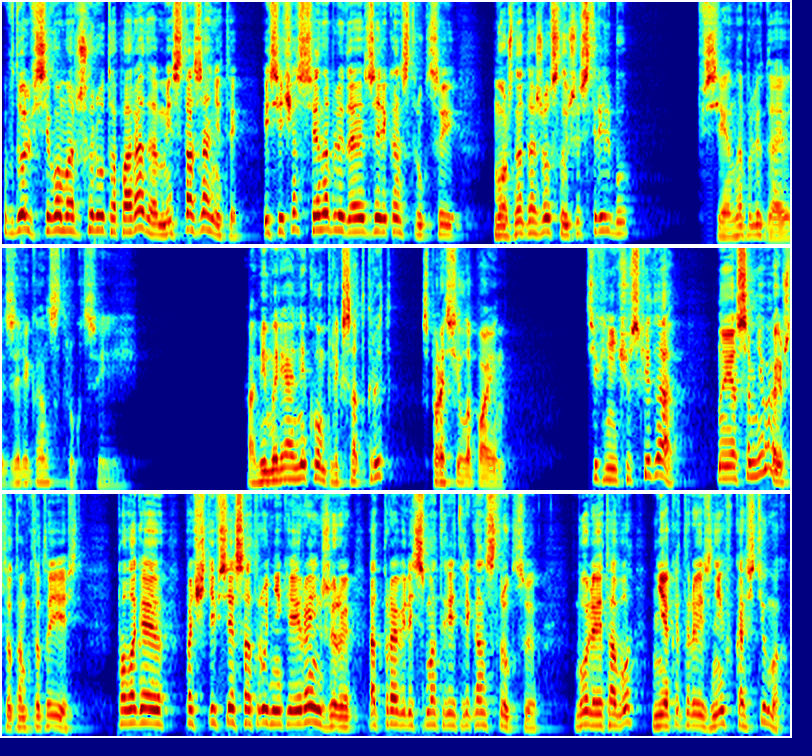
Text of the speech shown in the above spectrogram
Вдоль всего маршрута парада места заняты, и сейчас все наблюдают за реконструкцией. Можно даже услышать стрельбу». «Все наблюдают за реконструкцией». «А мемориальный комплекс открыт?» – спросила Пайн. «Технически да, но я сомневаюсь, что там кто-то есть. Полагаю, почти все сотрудники и рейнджеры отправились смотреть реконструкцию. Более того, некоторые из них в костюмах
